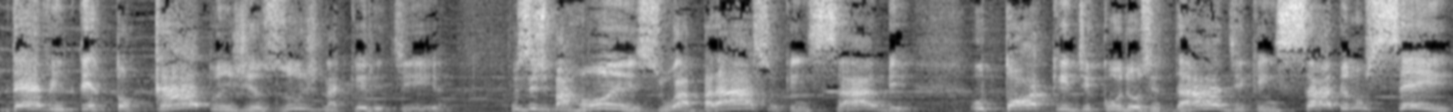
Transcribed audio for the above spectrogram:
devem ter tocado em Jesus naquele dia. Os esbarrões, o abraço, quem sabe, o toque de curiosidade, quem sabe, eu não sei.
